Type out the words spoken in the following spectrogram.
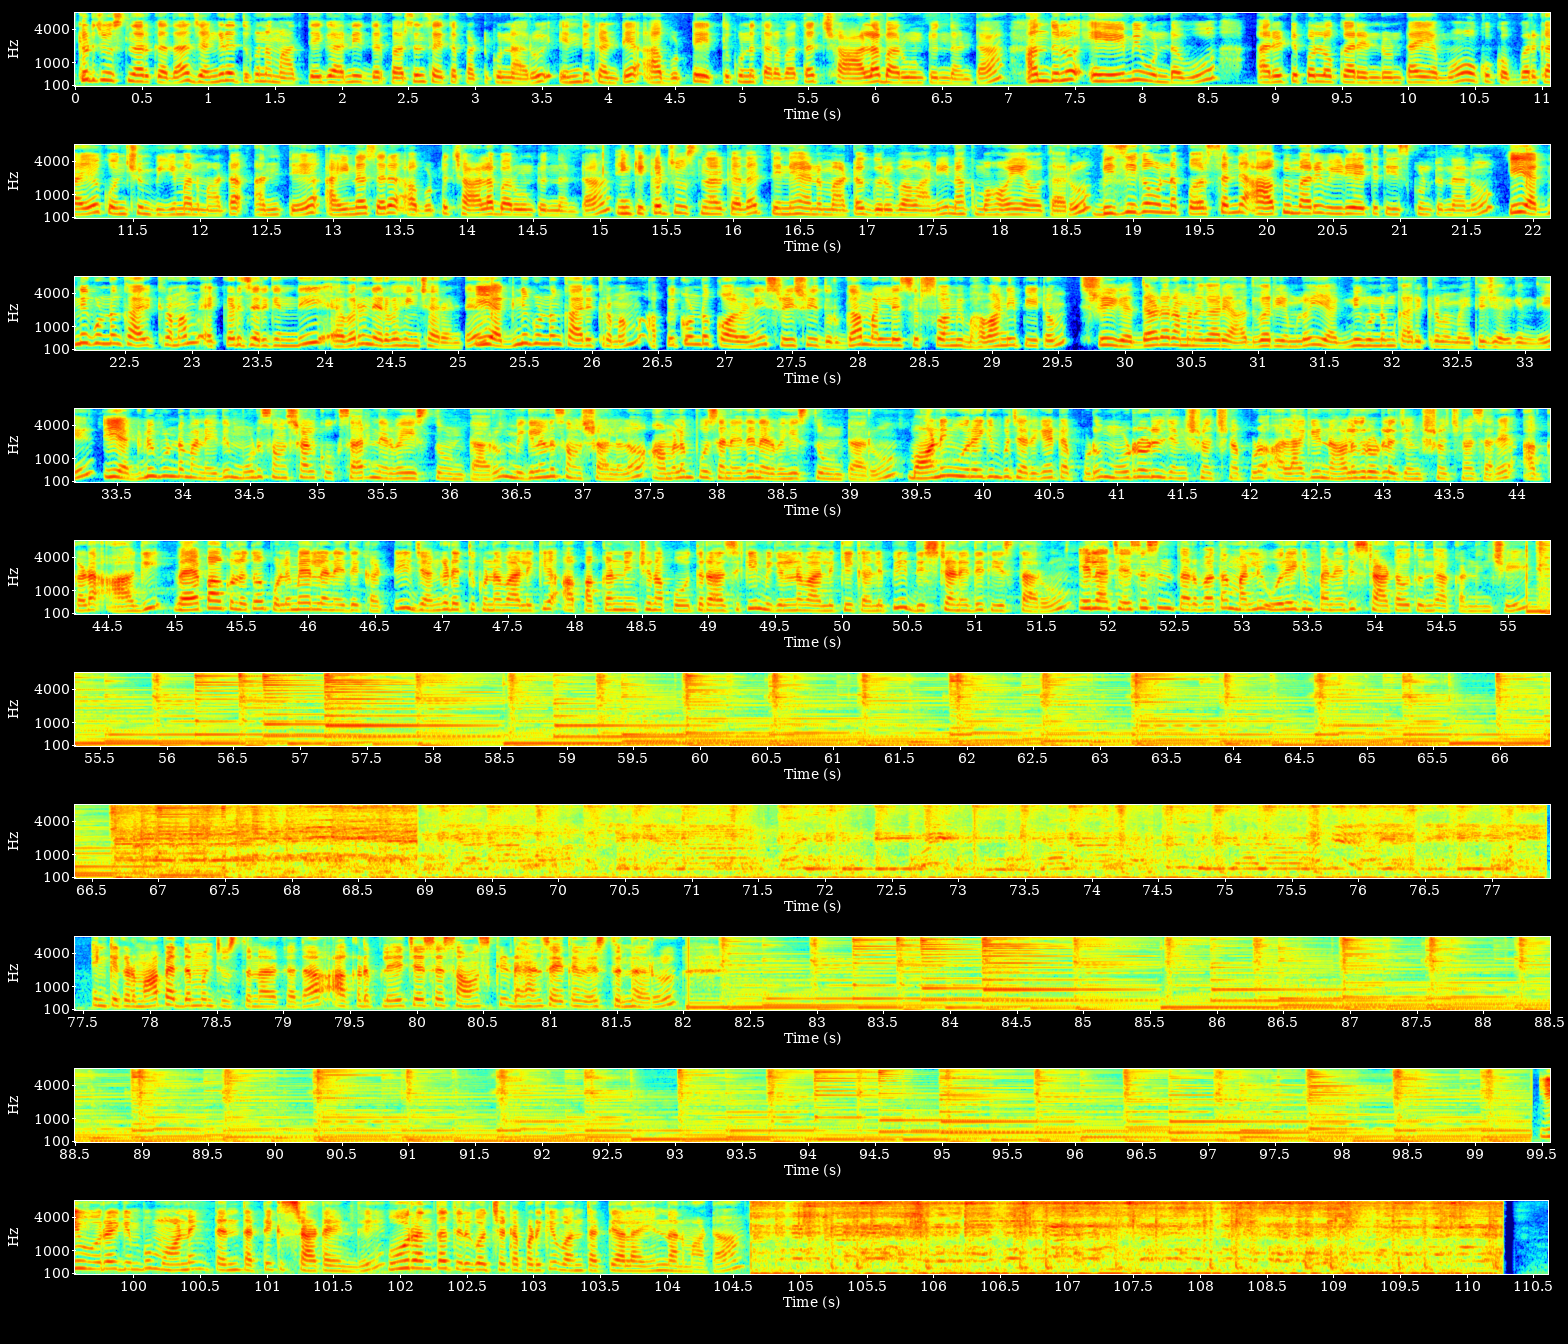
ఇక్కడ చూస్తున్నారు కదా జంగడ ఎత్తుకున్న మా అత్తయ్య గారిని ఇద్దరు పర్సన్స్ అయితే పట్టుకున్నారు. ఎందుకంటే ఆ బుట్ట ఎత్తుకున్న తర్వాత చాలా బరువు ఉంటుందంట. అందులో ఏమీ ఉండవు. అరటిపళ్ళు ఒక రెండు ఉంటాయేమో ఒక కొబ్బరికాయ కొంచెం బియ్యం అనమాట అంతే అయినా సరే ఆ బుట్ట చాలా బరువు ఉంటుందంట ఇంకెక్కడ చూస్తున్నారు కదా తినే అనమాట గురుభవాని నాకు మొహమయ్య అవుతారు. బిజీగా ఉన్న పర్సన్ని ఆపి మరీ వీడియో అయితే తీసుకుంటున్నాను. ఈ అగ్నిగుండం కార్యక్రమం ఎక్కడ జరిగింది ఎవరు నిర్వహించారంటే ఈ అగ్నిగుండం కార్యక్రమం అప్పికొండ కాలనీ శ్రీ శ్రీ దుర్గా మల్లేశ్వర స్వామి భవానీ పీఠం శ్రీ గద్దాడ రమణ గారి ఆధ్వర్యంలో ఈ అగ్నిగుండం కార్యక్రమం అయితే జరిగింది. ఈ అగ్నిగుండం అనేది మూడు సంవత్సరాలకు ఒకసారి నిర్వహిస్తూ ఉంటారు. మిగిలిన సంవత్సరాలలో అమలం పూజ అనేది నిర్వహిస్తూ ఉంటారు. మార్నింగ్ ఊరేగింపు జరిగేటప్పుడు మూడు రోడ్ల జంక్షన్ వచ్చినప్పుడు అలాగే నాలుగు రోడ్ల జంక్షన్ వచ్చినా సరే అక్కడ ఆగి వేపాకులతో పొలిమేరలు అనేది కట్టి జంగడెత్తుకున్న వాళ్ళకి ఆ పక్కన నుంచిన పోతురాశికి మిగిలిన వాళ్ళకి కలిపి దిష్టి అనేది తీస్తారు. ఇలా చేసేసిన తర్వాత మళ్ళీ ఊరేగింపు అనేది స్టార్ట్ అవుతుంది అక్కడ నుంచి. ఇక్కడ మా పెద్దమ్మని చూస్తున్నారు కదా అక్కడ ప్లే చేసే సాంగ్స్కి డాన్స్ అయితే వేస్తున్నారు. ఈ ఊరేగింపు మార్నింగ్ టెన్ థర్టీకి స్టార్ట్ అయింది. ఊరంతా తిరిగి వచ్చేటప్పటికి వన్ థర్టీ అలా అయిందనమాట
